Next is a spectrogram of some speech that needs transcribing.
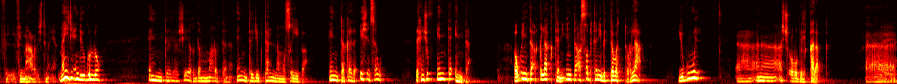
في في المهارة الاجتماعية. ما يجي عنده يقول له أنت يا شيخ دمرتنا أنت جبت لنا مصيبة أنت كذا إيش نسوي؟ الحين شوف أنت أنت أو أنت أقلقتني أنت أصبتني بالتوتر. لا. يقول آه أنا أشعر بالقلق. آه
